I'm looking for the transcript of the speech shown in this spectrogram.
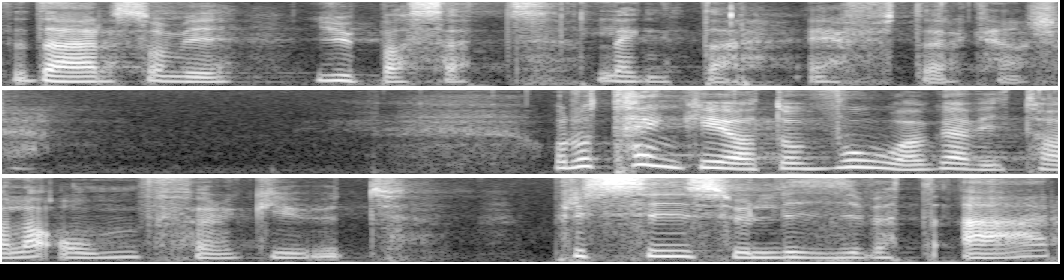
Det där som vi djupast sett längtar efter kanske. Och då tänker jag att då vågar vi tala om för Gud precis hur livet är.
